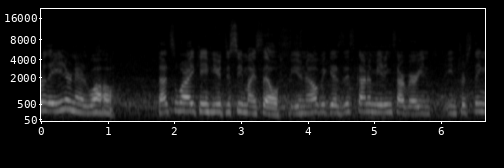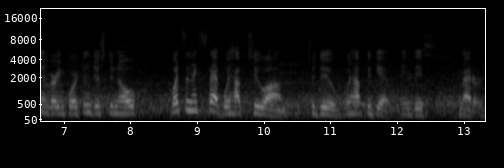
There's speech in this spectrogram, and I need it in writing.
For the internet, wow. That's why I came here to see myself, you know, because these kind of meetings are very in- interesting and very important just to know what's the next step we have to, um, to do, we have to give in these matters.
